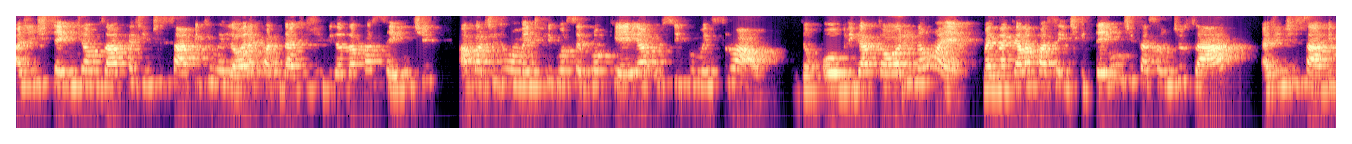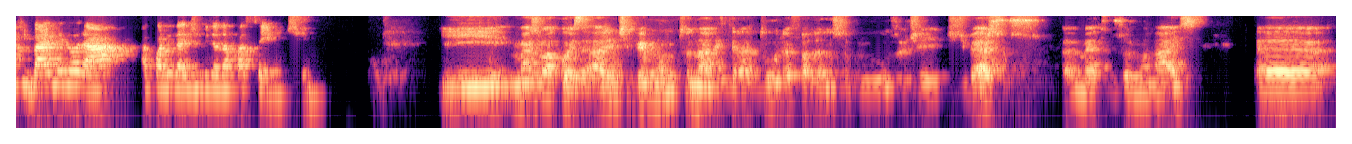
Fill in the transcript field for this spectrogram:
a gente tende a usar porque a gente sabe que melhora a qualidade de vida da paciente a partir do momento que você bloqueia o ciclo menstrual. Então, obrigatório não é, mas naquela paciente que tem indicação de usar, a gente sabe que vai melhorar a qualidade de vida da paciente. E mais uma coisa, a gente vê muito na literatura falando sobre o uso de, diversos uh, métodos hormonais é,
